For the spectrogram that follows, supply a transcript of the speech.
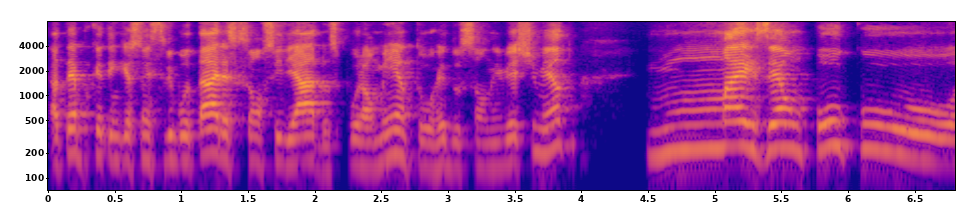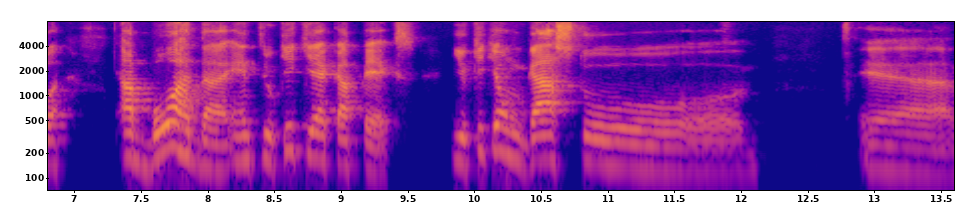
até porque tem questões tributárias que são auxiliadas por aumento ou redução no investimento, mas é um pouco aborda entre o que é capex e o que é um gasto é,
